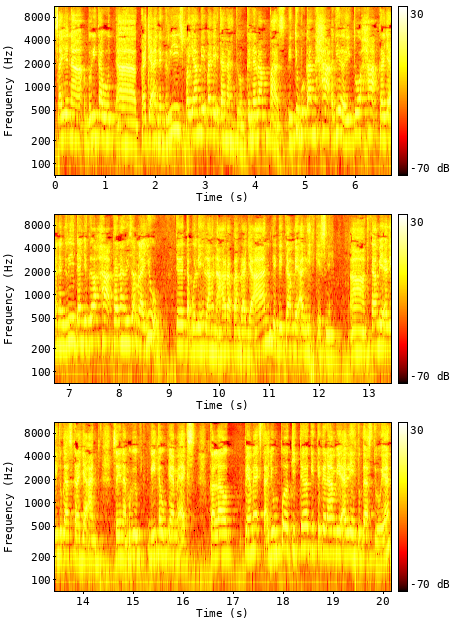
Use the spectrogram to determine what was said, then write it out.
Saya nak beritahu uh, kerajaan negeri supaya ambil balik tanah tu. Kena rampas. Itu bukan hak dia. Itu hak kerajaan negeri dan juga hak tanah Rizal Melayu. Kita tak bolehlah nak harapkan kerajaan kita ambil alih kes ni. Ha, kita ambil alih tugas kerajaan. Saya nak beri- beritahu PMX. Kalau PMX tak jumpa kita, kita kena ambil alih tugas tu ya.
